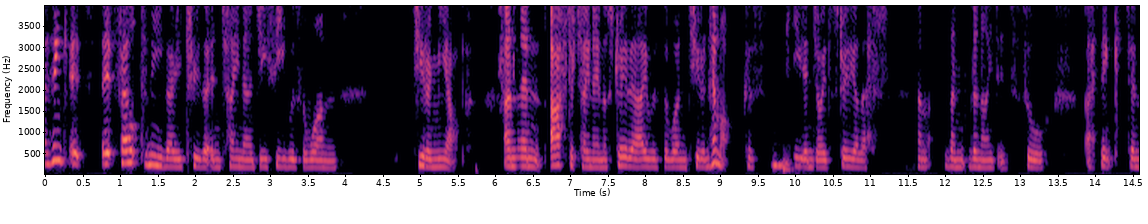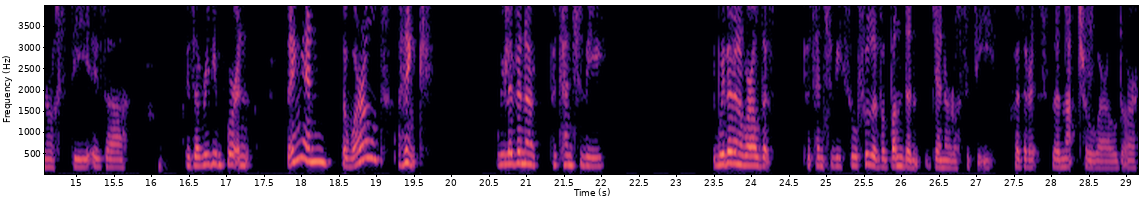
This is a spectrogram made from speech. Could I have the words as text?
I think it's it felt to me very true that in China GC was the one cheering me up. And then after China in Australia, I was the one cheering him up because mm-hmm. he enjoyed Australia less and than than I did. So I think generosity is a is a really important thing in the world. I think we live in a potentially we live in a world that's potentially so full of abundant generosity, whether it's the natural world or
